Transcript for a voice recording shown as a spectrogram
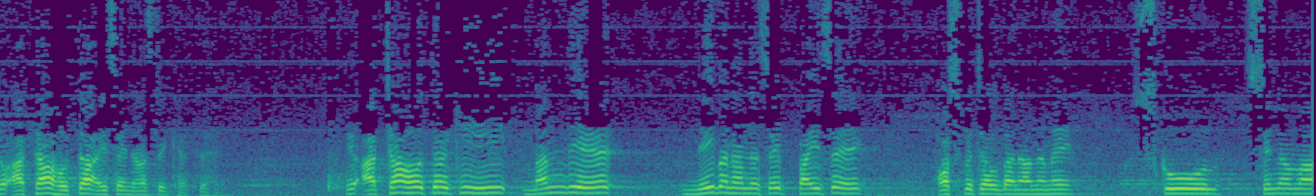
तो अच्छा होता ऐसे नास्तिक कहते हैं। ये अच्छा होता कि मंदिर नहीं बनाने से पैसे हॉस्पिटल बनाने में school cinema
